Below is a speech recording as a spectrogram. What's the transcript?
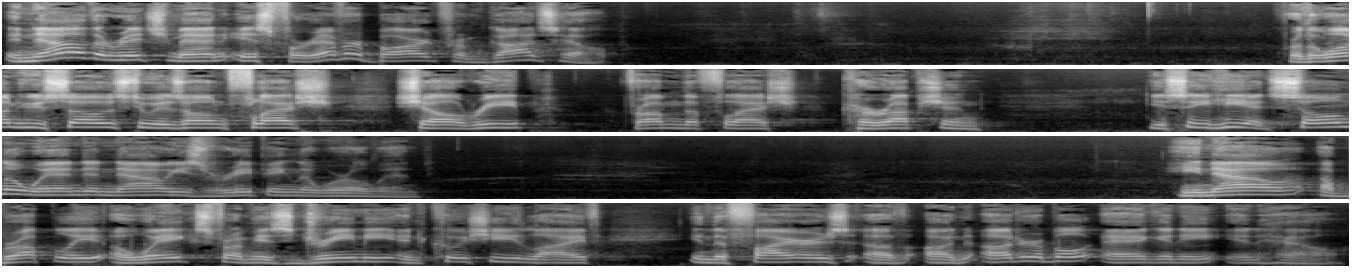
And now the rich man is forever barred from God's help. For the one who sows to his own flesh shall reap from the flesh corruption. You see, he had sown the wind and now he's reaping the whirlwind. He now abruptly awakes from his dreamy and cushy life in the fires of unutterable agony in hell.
